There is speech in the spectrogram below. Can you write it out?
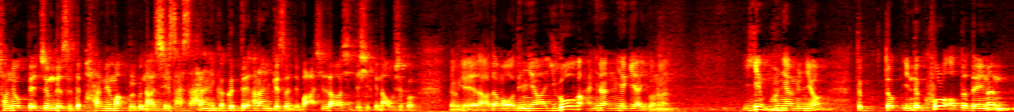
저녁 때쯤 됐을 때 바람이 막 불고 날씨가 쌀쌀하니까 그때 하나님께서 이제 마실 나가시듯이 이렇게 나오셨고 여기 아담아 어딨냐? 이거가 아니라는 얘기야 이거는. 이게 뭐냐면요. The, the, in the cool of the day는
